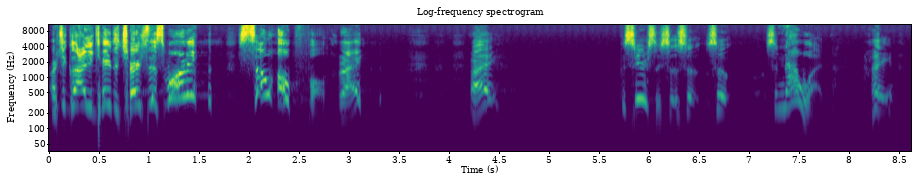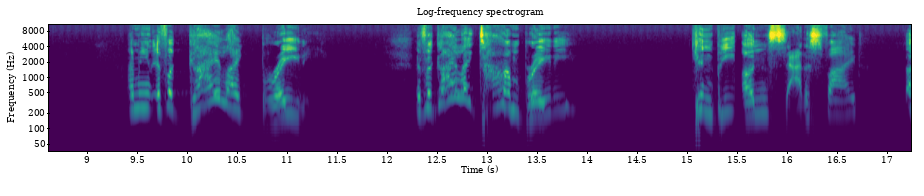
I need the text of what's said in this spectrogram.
Aren't you glad you came to church this morning? so hopeful, right? Right? But seriously, so, so, so, so now what, right? I mean, if a guy like Brady, if a guy like Tom Brady can be unsatisfied,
